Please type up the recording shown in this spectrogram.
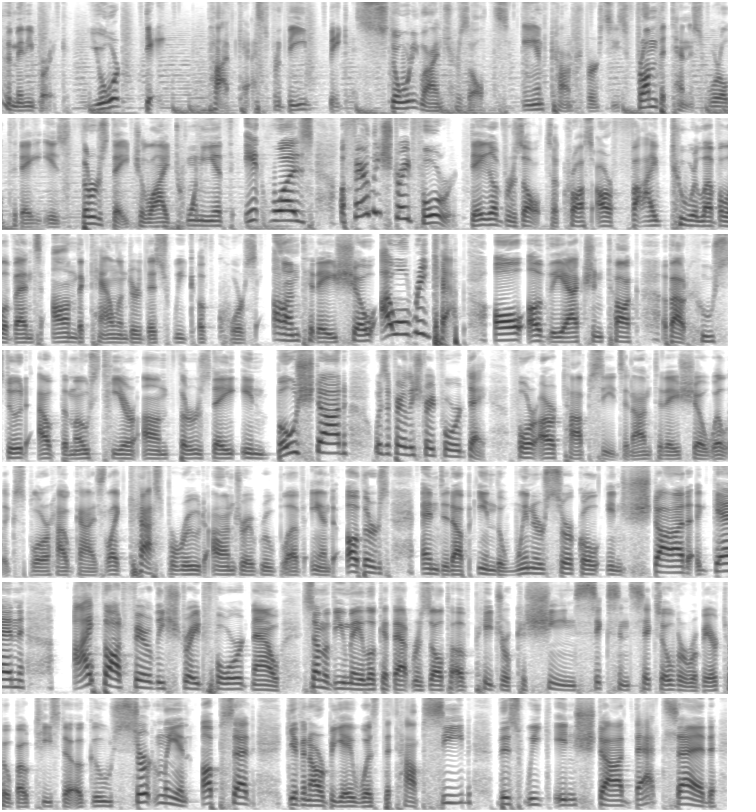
the mini break, your date podcast for the biggest storylines, results, and controversies from the tennis world. Today is Thursday, July 20th. It was a fairly straightforward day of results across our five tour level events on the calendar this week. Of course, on today's show, I will recap all of the action, talk about who stood out the most here on Thursday in Båstad was a fairly straightforward day for our top seeds. And on today's show, we'll explore how guys like Casper Ruud, Andre Rublev, and others ended up in the winner's circle in Gstaad again. I thought fairly straightforward. Now, some of you may look at that result of Pedro Cachin six and six over Roberto Bautista Agut. Certainly an upset, given RBA was the top seed this week in Gstaad. That said,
